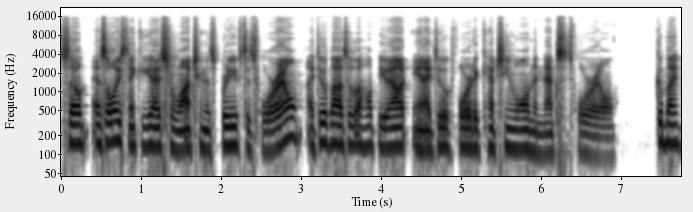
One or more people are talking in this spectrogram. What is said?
So as always, thank you guys for watching this brief tutorial. I do hope I was able to help you out, and I do look forward to catching you all in the next tutorial. Goodbye.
